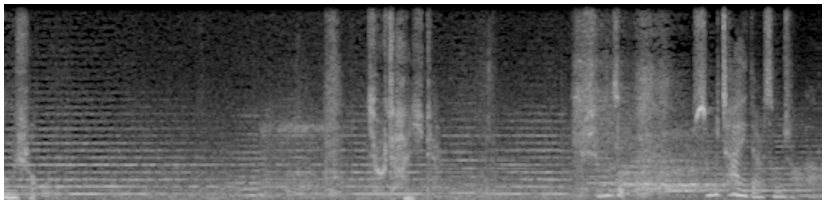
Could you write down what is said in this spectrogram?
松手了，就差一点。什么就什么差一点松手了？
